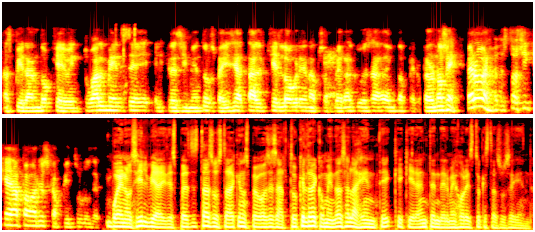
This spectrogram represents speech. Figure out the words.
aspirando que eventualmente el crecimiento de los países sea tal que logren absorber algo de esa deuda, pero, pero no sé. Pero bueno, esto sí queda para varios capítulos. De... Bueno, Silvia, y después de esta asustada que nos pegó César, ¿tú qué le recomiendas a la gente que quiera entender mejor esto que está sucediendo?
